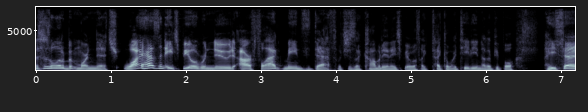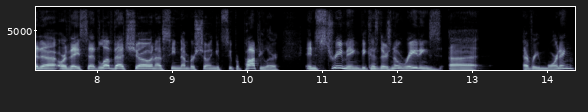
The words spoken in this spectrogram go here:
This is a little bit more niche. Why hasn't HBO renewed Our Flag Means Death, which is a comedy on HBO with like Taika Waititi and other people? He said, uh, or they said, love that show. And I've seen numbers showing it's super popular in streaming because there's no ratings uh, every morning.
